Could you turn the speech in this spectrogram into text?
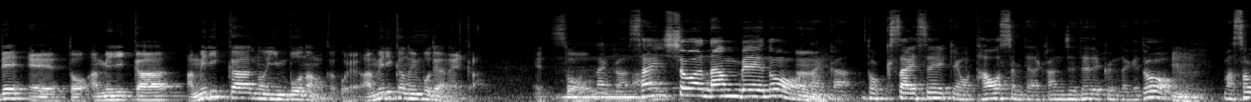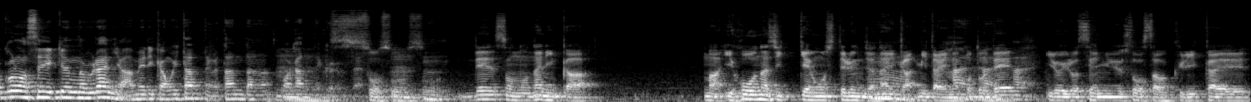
で、えー、とアメリカアメリカの陰謀なのかこれ。アメリカの陰謀ではないか。えっとそうなんか最初は南米のうん。なんか独裁政権を倒すみたいな感じで出てくるんだけど、うん。まあ、そこの政権の裏にはアメリカもいたっていうのがだんだん分かってくるみたいな、そうそうそう、うん。でその何かまあ違法な実験をしてるんじゃないかうん。みたいなことはいではい。ろいろ潜入捜査を繰り返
